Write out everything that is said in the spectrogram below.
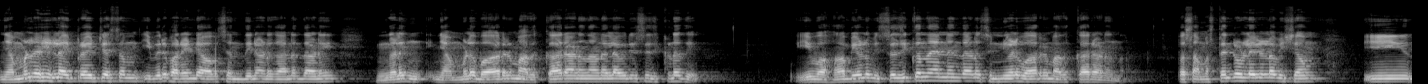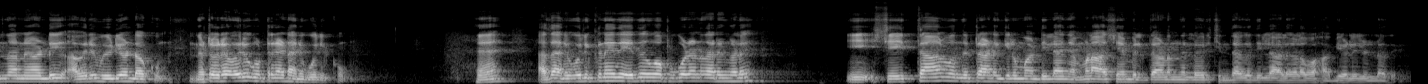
നമ്മളുള്ള അഭിപ്രായ വ്യത്യാസം ഇവർ പറയേണ്ട ആവശ്യം എന്തിനാണ്? കാരണം എന്താണ്? നിങ്ങൾ നമ്മൾ വേറൊരു മതക്കാരാണെന്നാണല്ലോ അവർ വിശ്വസിക്കുന്നത് ഈ വഹാബികൾ വിശ്വസിക്കുന്നത് തന്നെ എന്താണ്? സുന്നികൾ വേറൊരു മതക്കാരാണെന്ന്. ഇപ്പോൾ സമസ്തന്റെ ഉള്ളിലുള്ള വിഷയം ഈ എന്ന് പറഞ്ഞാണ്ട് അവർ വീഡിയോ ഉണ്ടാക്കും. എന്നിട്ട് ഓരോ ഒരു കൂട്ടരായിട്ട് അനുകൂലിക്കും. ഏഹ് അത് അനുകൂലിക്കണത് ഏത് വകുപ്പ് കൂടെയാണ് നിങ്ങൾ ഈ ശൈത്താൻ വന്നിട്ടാണെങ്കിലും വേണ്ടില്ല നമ്മളാശയം വലുതാണെന്നുള്ള ഒരു ചിന്താഗതിയുള്ള ആളുകളെ വഹാബികളിലുള്ളത്.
